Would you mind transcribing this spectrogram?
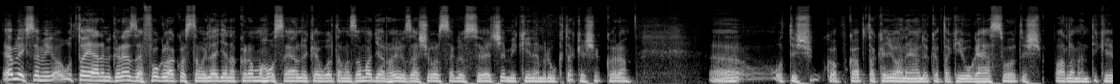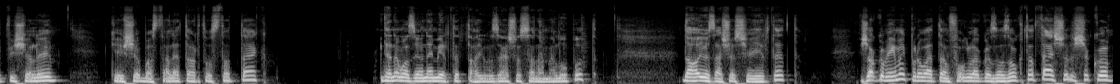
emlékszem, még utoljára, amikor ezzel foglalkoztam, hogy legyen, akkor a MAHOSZ elnöke voltam, az a Magyar Hajózási Országos Szövetség, mi ki nem rúgtak, és akkor a, a ott is kap, kaptak egy olyan elnököt, aki jogász volt, és parlamenti képviselő. Később aztán letartóztatták. De nem azért nem értett a hajózáshoz, hanem ellopott. De a hajózáshoz se értett. És akkor még megpróbáltam foglalkozni az oktatással, és akkor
